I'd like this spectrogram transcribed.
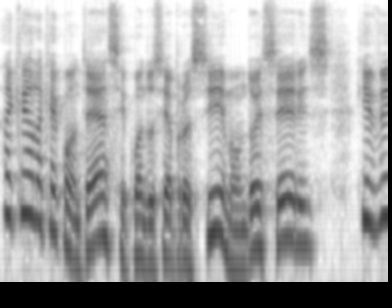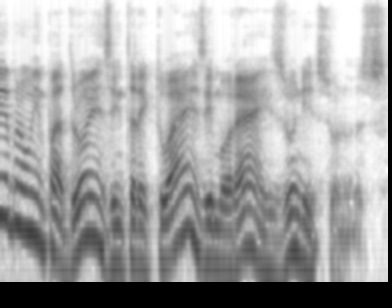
aquela que acontece quando se aproximam dois seres que vibram em padrões intelectuais e morais uníssonos.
